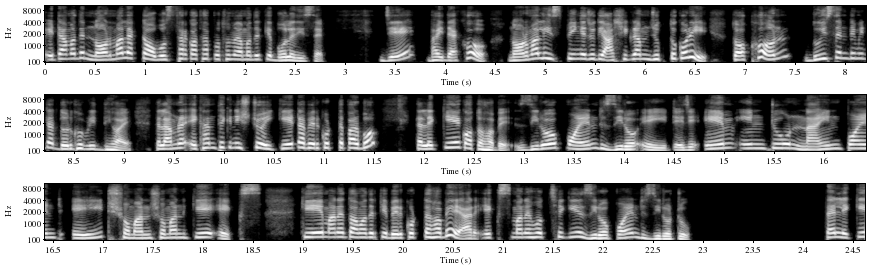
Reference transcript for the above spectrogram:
এটা আমাদের নর্মাল একটা অবস্থার কথা প্রথমে আমাদেরকে বলে দিছে। যে, ভাই দেখো নর্মালি স্প্রিং এ যদি আশি গ্রাম যুক্ত করি, তখন দুই সেন্টিমিটার দৈর্ঘ্য বৃদ্ধি হয়। তাহলে আমরা এখান থেকে নিশ্চয়ই কে টা বের করতে পারব। তাহলে কে কত হবে? জিরো পয়েন্ট জিরো এইট এই যে M into nine point eight সমান সমান কে এক্স কে মানে তো আমাদেরকে বের করতে হবে, আর এক্স মানে হচ্ছে গিয়ে জিরো পয়েন্ট জিরো টু তাহলে কে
